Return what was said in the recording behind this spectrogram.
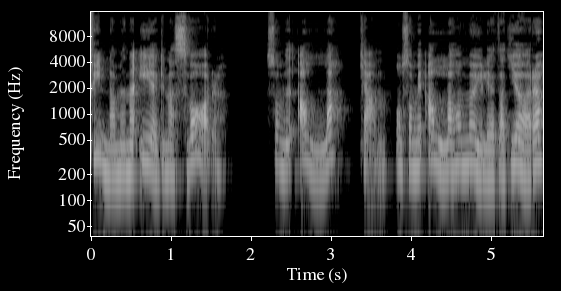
finna mina egna svar som vi alla kan och som vi alla har möjlighet att göra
